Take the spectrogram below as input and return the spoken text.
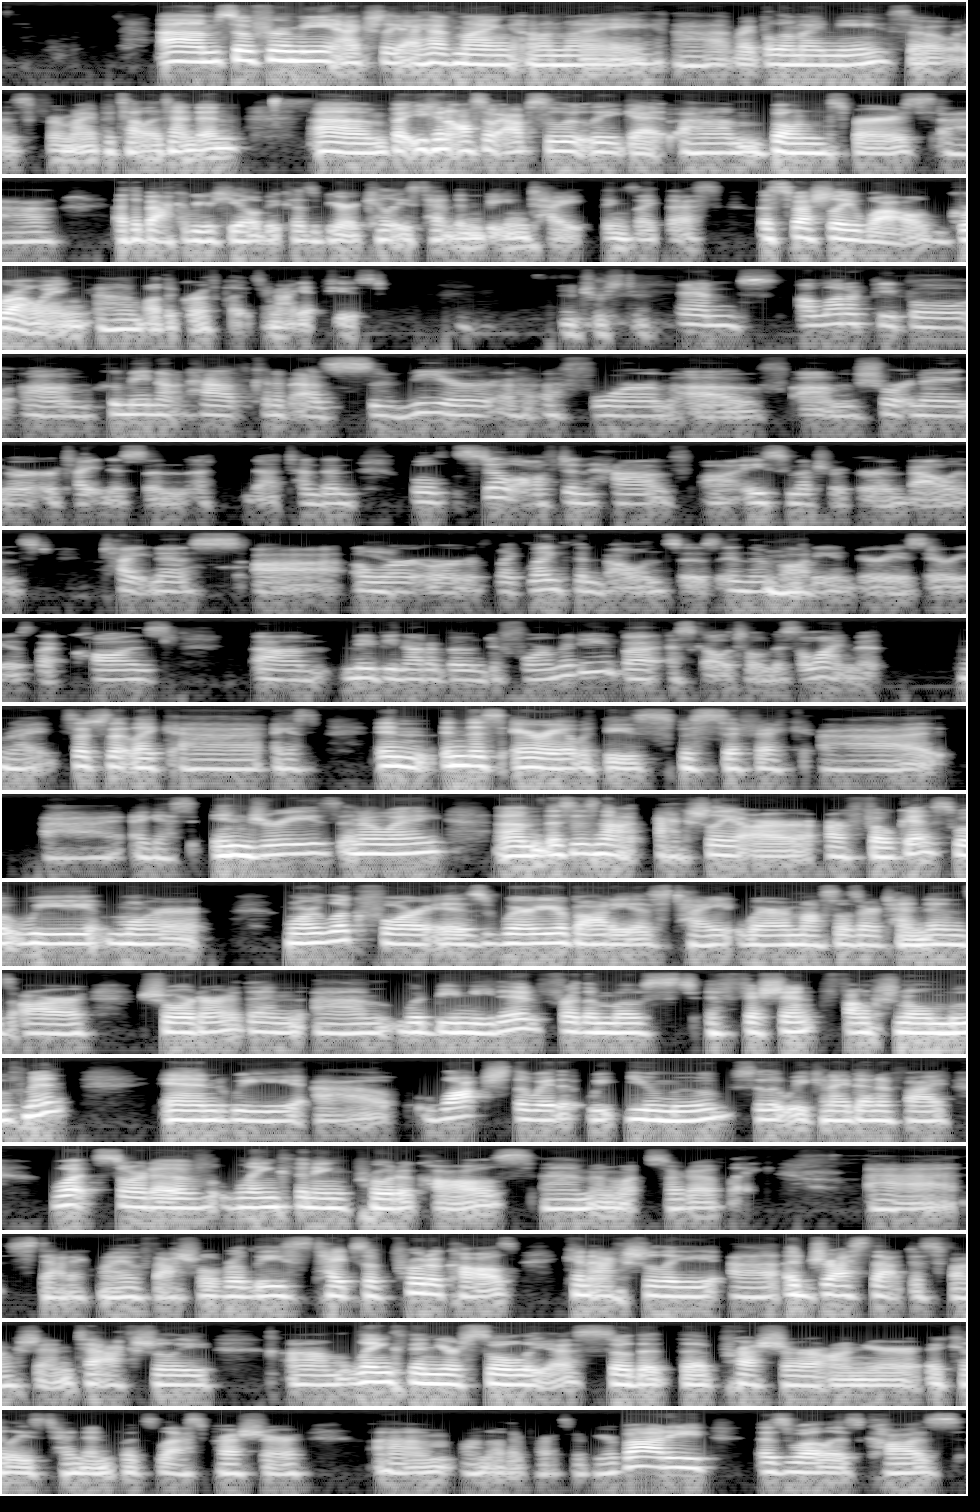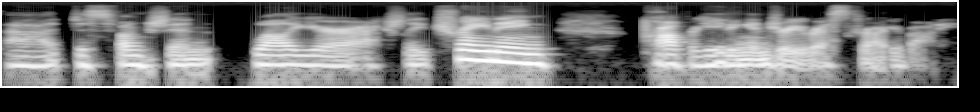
um, so for me, actually, I have mine on my uh, right below my knee, so it was for my patella tendon. Um, but you can also absolutely get um, bone spurs uh, at the back of your heel because of your Achilles tendon being tight, things like this, especially while growing, um, while the growth plates are not yet fused. Interesting. And a lot of people um, who may not have kind of as severe a, a form of um, shortening or, or, tightness in a, a, tendon will still often have uh, asymmetric or imbalanced tightness uh, or, yeah. or like length imbalances in their mm-hmm. body in various areas that cause um, maybe not a bone deformity, but a skeletal misalignment. Right. Such that like, uh, I guess in, in this area with these specific, uh, uh, I guess injuries in a way. Um, this is not actually our our focus. What we more more look for is where your body is tight, where muscles or tendons are shorter than um, would be needed for the most efficient functional movement, and we uh, watch the way that we, you move so that we can identify what sort of lengthening protocols um, and what sort of like uh, static myofascial release types of protocols can actually uh, address that dysfunction to actually um, lengthen your soleus so that the pressure on your Achilles tendon puts less pressure um, on other parts of your body, as well as cause uh, dysfunction while you're actually training, propagating injury risk throughout your body.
